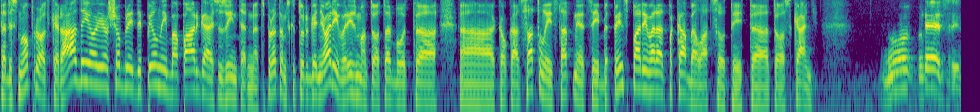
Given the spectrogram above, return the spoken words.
Tad es saprotu, ka radio jau šobrīd ir pilnībā pārgājis uz internetu. Protams, ka tur gan jau arī var izmantot varbūt, uh, kaut kādu satelīta starpniecību, bet principā arī varētu pa kabeli atsūtīt uh, to skaņu. Nu, redzi,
